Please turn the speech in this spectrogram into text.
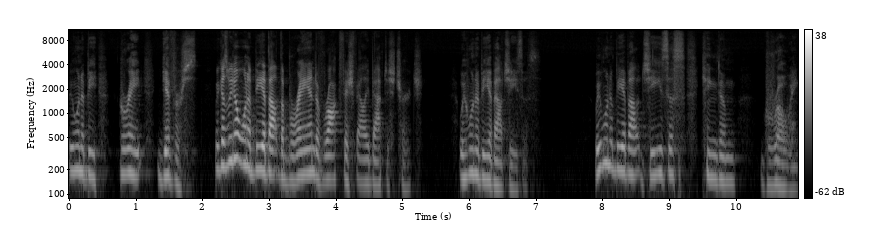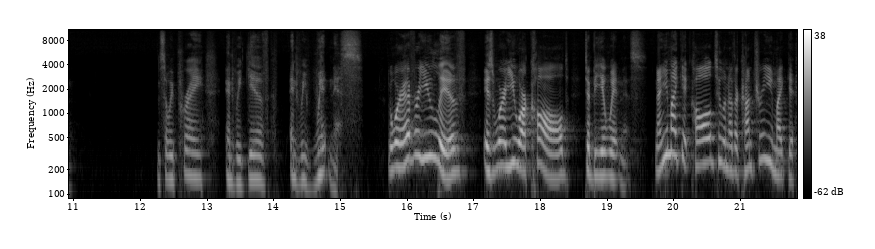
We want to be great givers because we don't want to be about the brand of Rockfish Valley Baptist Church. We want to be about Jesus. We want to be about Jesus' kingdom growing. And so we pray and we give and we witness. Wherever you live is where you are called to be a witness. Now, you might get called to another country, you might get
